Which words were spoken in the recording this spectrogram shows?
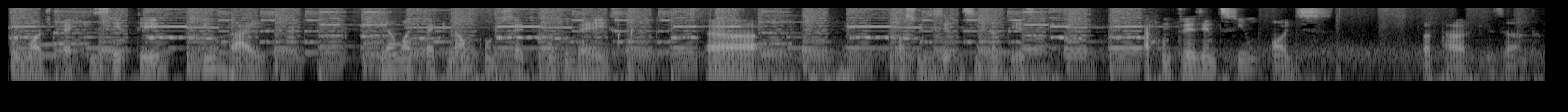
do modpack ZT e o Ryzen. Ele é um modpack não 1.7.10, uh, posso dizer gigantesco. Está com 301 mods totalizando.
